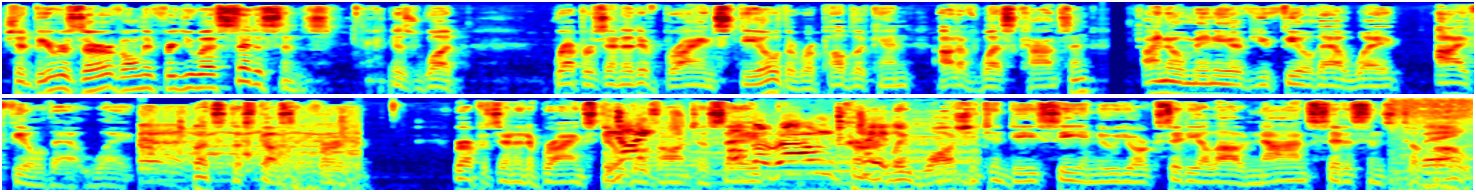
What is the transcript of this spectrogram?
should be reserved only for U.S. citizens, is what Representative Bryan Steil, the Republican out of Wisconsin, I know many of you feel that way. I feel that way. Let's discuss it further. Representative Bryan Steil goes on to say of the round currently table. Washington, D.C. and New York City allow non citizens to vote.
